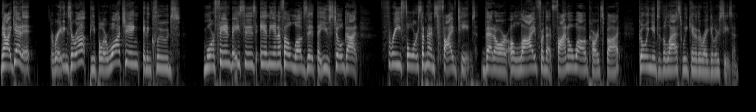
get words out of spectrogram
Now, I get it. The ratings are up, people are watching. It includes more fan bases, and the NFL loves it that you've still got three, four, sometimes five teams that are alive for that final wild card spot going into the last weekend of the regular season.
